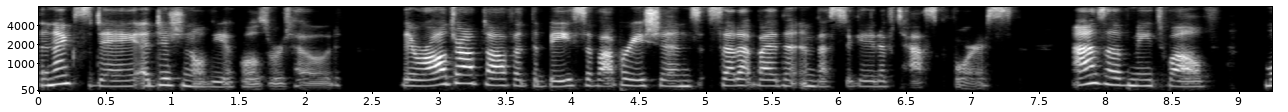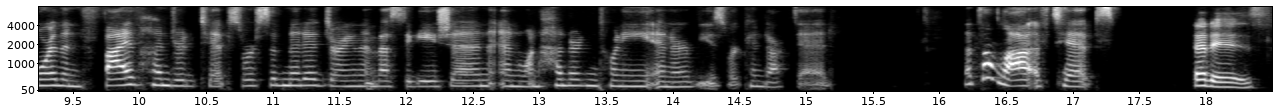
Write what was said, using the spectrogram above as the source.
The next day, additional vehicles were towed. They were all dropped off at the base of operations set up by the investigative task force. As of May 12th, more than 500 tips were submitted during the investigation and 120 interviews were conducted. That's a lot of tips. That is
